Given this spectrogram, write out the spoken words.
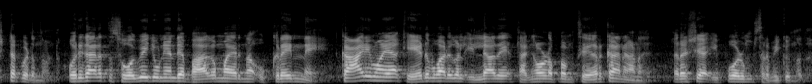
ഇഷ്ടപ്പെടുന്നുണ്ട്. ഒരു കാലത്ത് സോവിയറ്റ് യൂണിയന്റെ ഭാഗമായിരുന്ന ഉക്രൈനെ കാര്യമായ കേടുപാടുകൾ ഇല്ലാതെ തങ്ങളോടൊപ്പം ചേർക്കാനാണ് റഷ്യ ഇപ്പോഴും ശ്രമിക്കുന്നത്.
